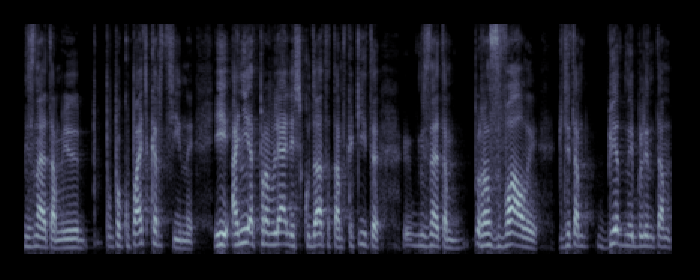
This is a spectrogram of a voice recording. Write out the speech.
не знаю, там, покупать картины. И они отправлялись куда-то там в какие-то, не знаю, там, развалы где там бедный, блин, там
